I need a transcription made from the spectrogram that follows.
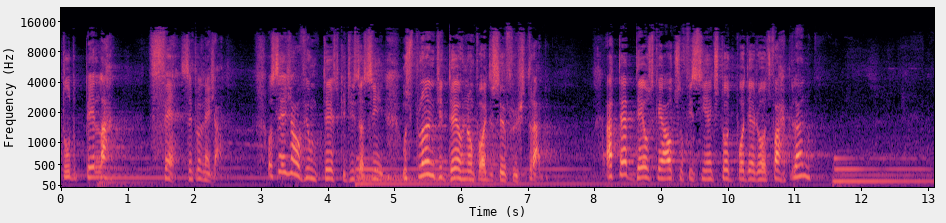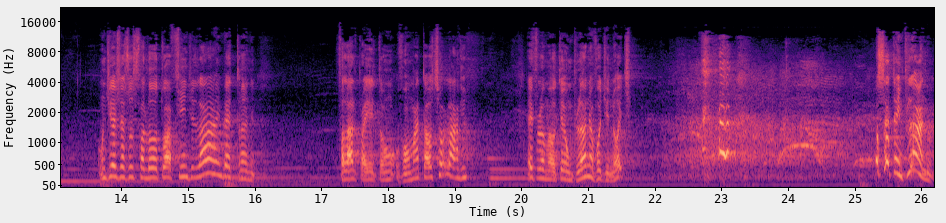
tudo pela fé, sem planejar. Você já ouviu um texto que diz assim: os planos de Deus não podem ser frustrados? Até Deus, que é autossuficiente, todo-poderoso, faz plano. Um dia Jesus falou: Estou afim de ir lá em Betânia. Falaram para ele: Então vão matar o senhor lá, viu? Ele falou: Mas eu tenho um plano, eu vou de noite. Você tem plano?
